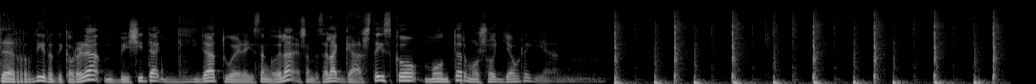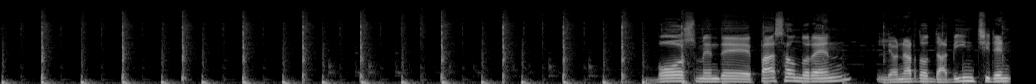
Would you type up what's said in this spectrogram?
terdiretik aurrera, bisita gidatu ere izango dela, esan bezala, gazteizko Montermoso jauregian. Bos mende pasa ondoren, Leonardo da Vinciren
